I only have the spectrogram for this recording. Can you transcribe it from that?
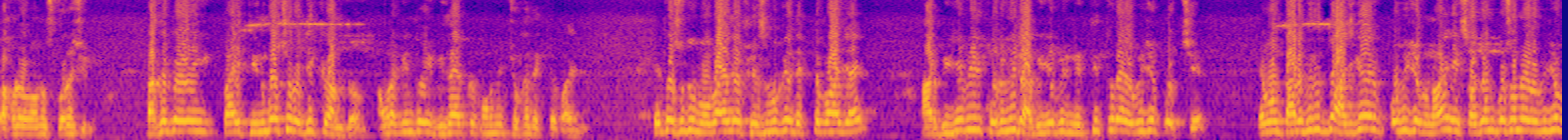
বাঁকুড়ার মানুষ করেছিল, তাকে তো এই প্রায় তিন বছর অতিক্রান্ত। আমরা কিন্তু এই বিধায়ককে কোনোদিন চোখে দেখতে পাই না। এ তো শুধু মোবাইলে, ফেসবুকে দেখতে পাওয়া যায়। আর বিজেপির কর্মীরা, বিজেপির নেতৃত্বরা অভিযোগ করছে এবং তার বিরুদ্ধে আজকের অভিযোগ নয়, এই স্বজন পোষণের অভিযোগ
